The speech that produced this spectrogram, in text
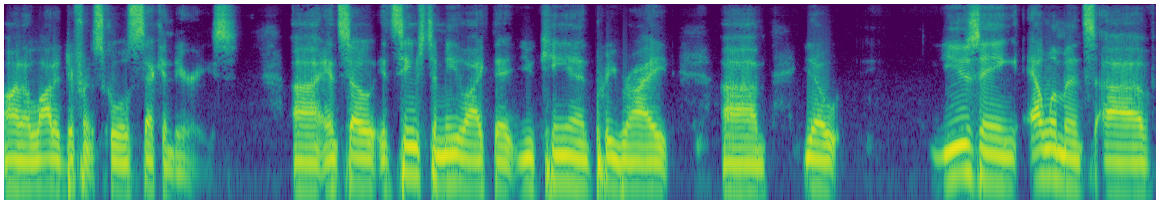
on a lot of different schools' secondaries. Uh, and so it seems to me like that you can pre-write, um, you know, using elements of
